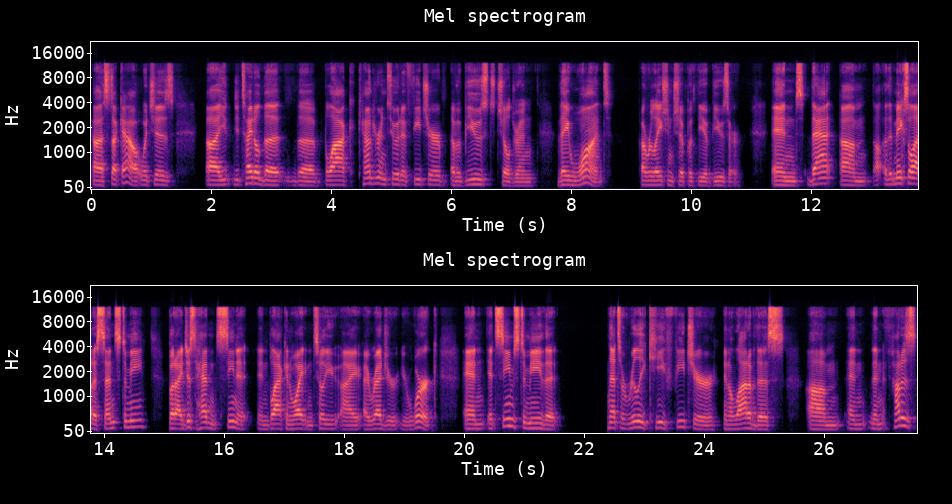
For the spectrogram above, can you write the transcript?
uh, stuck out, which is uh, you, you titled the the block "Counterintuitive Feature of Abused Children." They want a relationship with the abuser, and that um, uh, that makes a lot of sense to me. But I just hadn't seen it in black and white until you I, I read your your work, and it seems to me that that's a really key feature in a lot of this. Um, and then how does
